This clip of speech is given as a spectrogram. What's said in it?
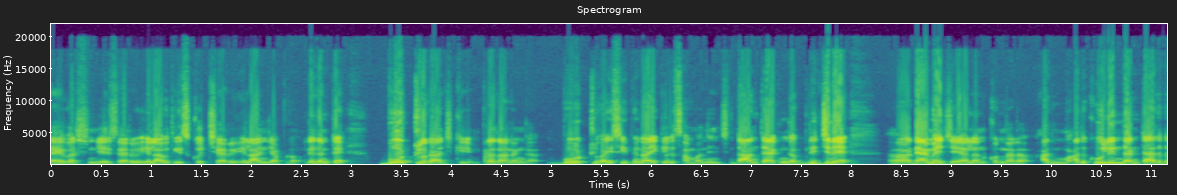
డైవర్షన్ చేశారు ఇలా తీసుకొచ్చారు ఇలా అని చెప్పడం లేదంటే బోట్లు రాజకీయం ప్రధానంగా బోట్లు వైసీపీ నాయకులకు సంబంధించి దాంతో ఏకంగా బ్రిడ్జ్నే డ్యామేజ్ చేయాలనుకున్నారు అది అది కూలిందంటే అది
